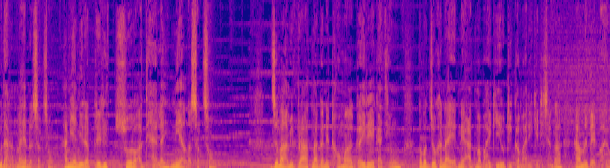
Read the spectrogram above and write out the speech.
उदाहरणमा हेर्न सक्छौ। हामी यहाँनिर प्रेरित सोह्र अध्यायलाई निहाल्न सक्छौ। जब हामी प्रार्थना गर्ने ठाउँमा गइरहेका थियौँ तब जोखना हेर्ने आत्मा भएकी एउटी कमारी केटीसँग हाम्रो भेट भयो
